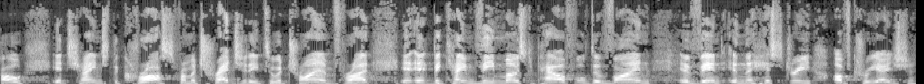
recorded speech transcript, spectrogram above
told. It changed the cross from a tragedy to a triumph. Right? It, it became the most powerful divine event in the history of creation.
